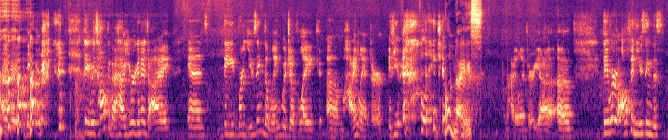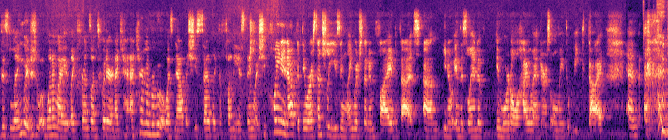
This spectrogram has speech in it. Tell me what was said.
uh, they, would, they would talk about how you were going to die and they were using the language of like um, Highlander. If you like, oh, nice. Highlander, yeah. Uh, they were often using this this language. One of my like friends on Twitter, and I can't I can't remember who it was now, but she said like the funniest thing. Like she pointed out that they were essentially using language that implied that um, you know in this land of immortal Highlanders, only the weak die, and, and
